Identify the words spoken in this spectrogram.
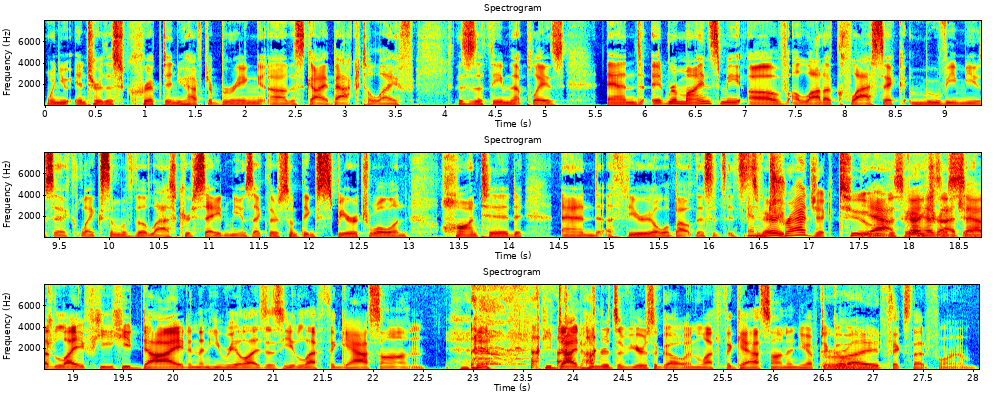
when you enter this crypt and you have to bring uh, this guy back to life. This is a theme that plays, and it reminds me of a lot of classic movie music, like some of the Last Crusade music. There's something spiritual and haunted and ethereal about this. It's it's and very tragic too. Yeah, this guy has tragic. a sad life. He he died, and then he realizes he left the gas on. he died hundreds of years ago and left the gas on, and you have to go Right. fix that for him.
